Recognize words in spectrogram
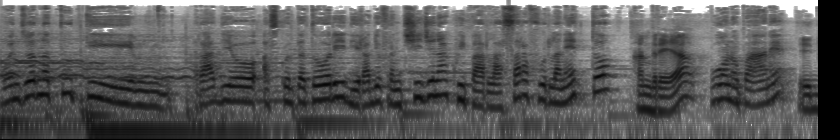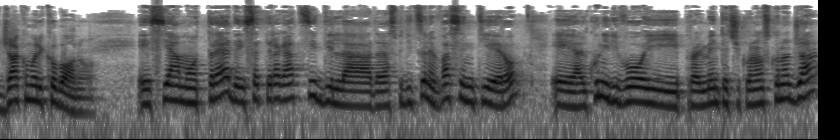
Buongiorno a tutti mm, radio ascoltatori di Radio Francigena, qui parla Sara Furlanetto, Andrea, Buono Pane. E Giacomo Riccobono e siamo tre dei sette ragazzi della, della, spedizione Va Sentiero e alcuni di voi probabilmente ci conoscono già,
